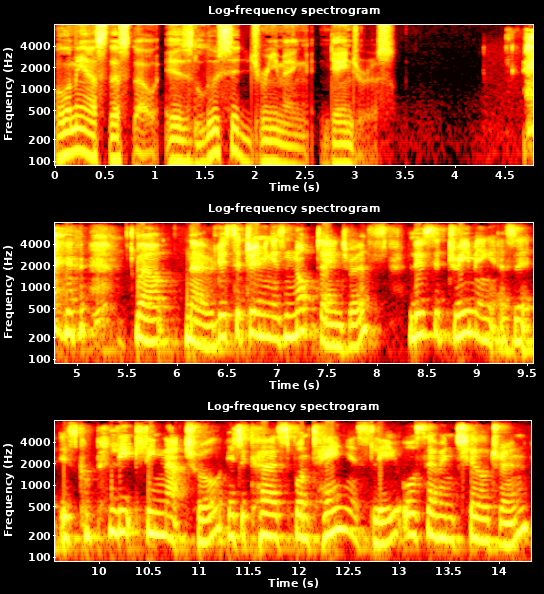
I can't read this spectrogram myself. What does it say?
Well, let me ask this though Is lucid dreaming dangerous? well, no, lucid dreaming is not dangerous. Lucid dreaming is, is completely natural. It occurs spontaneously, also in children.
